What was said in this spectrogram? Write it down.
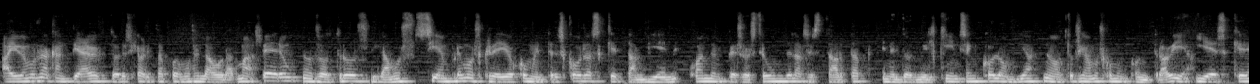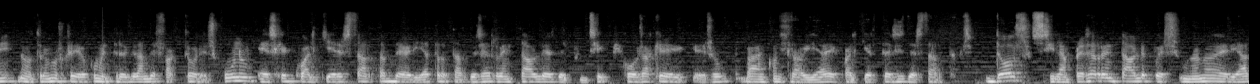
Ahí vemos una cantidad de vectores que ahorita podemos elaborar más, pero nosotros, digamos, siempre hemos creído como en tres cosas que también cuando empezó este boom de las startups en el 2015 en Colombia, nosotros íbamos como en contravía y es que nosotros hemos creído como en tres grandes factores. Uno es que cualquier startup debería tratar de ser rentable desde el principio, cosa que, eso va en contravía de cualquier tesis de startups. Dos, si la empresa es rentable, pues uno no debería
